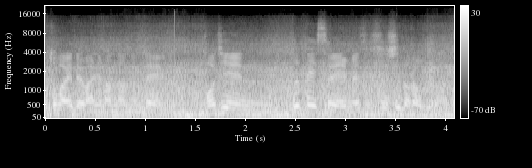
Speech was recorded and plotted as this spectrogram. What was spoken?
오토바이들 많이 만났는데 거진 풀페이스 헬멧을 쓰시더라고요.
